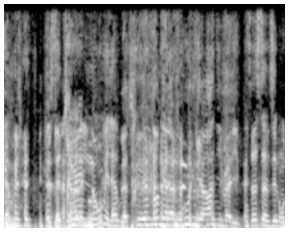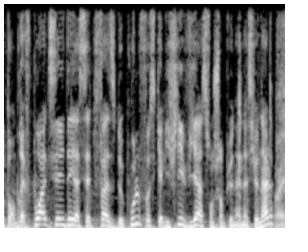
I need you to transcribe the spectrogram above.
Là oui. La truelle, non, mais là, oui. La truelle non mais la poule, Guérin y valide. Ça, ça faisait longtemps. Bref, pour accéder à cette phase de poule, faut se qualifier via son championnat national. Ouais.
